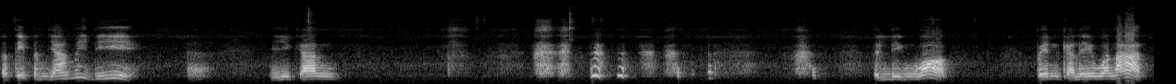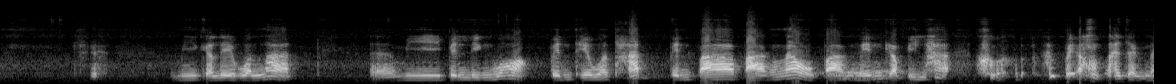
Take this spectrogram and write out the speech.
สติปัญญาไม่ดี มีการ เป็นลิงวอก เป็นกะเลวราช มีกะเลวราชมีเป็นลิงวอก เป็นเทวทัตเป็นปลาปากเน่าปากเหม็นกับปิละไปเอามาจากไหน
